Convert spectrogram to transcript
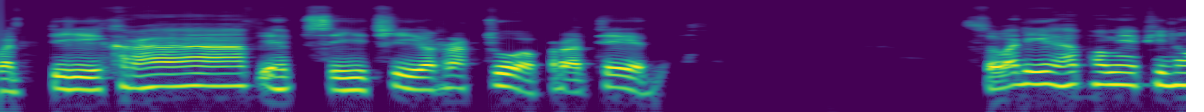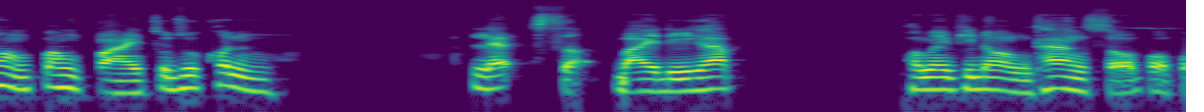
วัสดีครับ FC ที่รักทั่วประเทศ สวัสดีครับพ่อแม่พี่น้องป้องปายทุกๆคน และสบายดีครับพ่อแม่พี่น้องทางสปป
